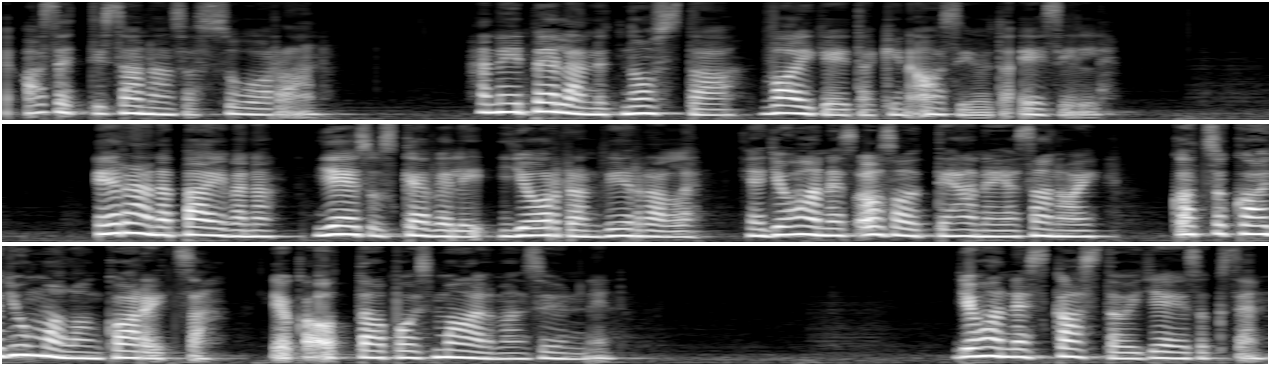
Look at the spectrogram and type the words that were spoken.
ja asetti sanansa suoraan. Hän ei pelännyt nostaa vaikeitakin asioita esille. Eräänä päivänä Jeesus käveli Jordan virralle ja Johannes osoitti hänen ja sanoi, katsokaa Jumalan karitsa, joka ottaa pois maailman synnin. Johannes kastoi Jeesuksen.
